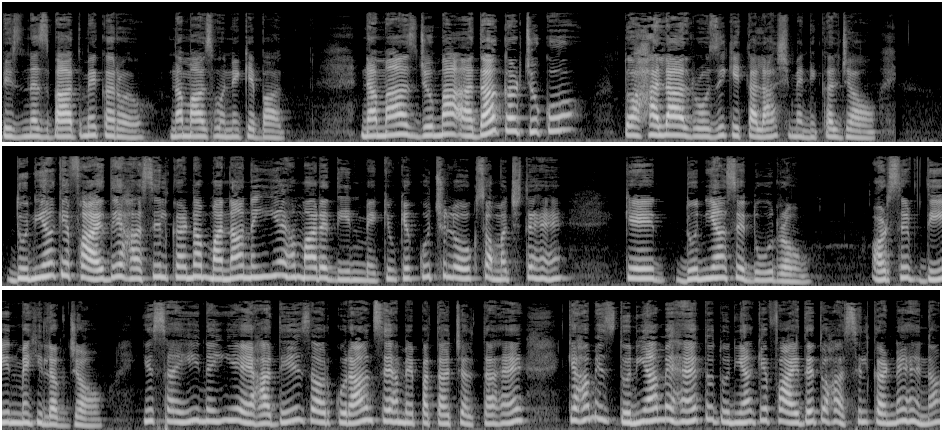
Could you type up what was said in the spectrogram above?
بزنس بعد میں کرو، نماز ہونے کے بعد۔ نماز جمعہ ادا کر چکو تو حلال روزی کی تلاش میں نکل جاؤ۔ دنیا کے فائدے حاصل کرنا منع نہیں ہے ہمارے دین میں، کیونکہ کچھ لوگ سمجھتے ہیں کہ دنیا سے دور رہو اور صرف دین میں ہی لگ جاؤ۔ یہ صحیح نہیں ہے، حدیث اور قرآن سے ہمیں پتہ چلتا ہے کہ ہم اس دنیا میں ہیں تو دنیا کے فائدے تو حاصل کرنے ہیں نا،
